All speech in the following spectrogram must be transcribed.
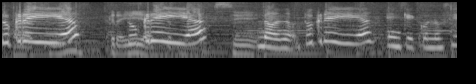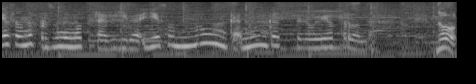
¿Tú creías? Creía. ¿Tú creías? Sí. No, no, tú creías en que conocías a una persona en otra vida y eso nunca, nunca te lo voy a perdonar. No,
